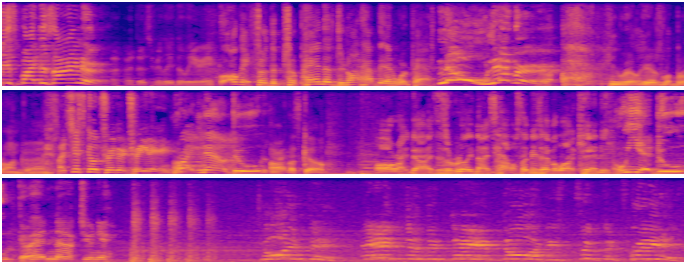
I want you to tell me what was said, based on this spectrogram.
It's by Desiigner. Are those really the lyrics? Well, okay, so the so pandas do not have the N-word pass. No, never. He really is LeBron James. Let's just go trick or treating. Right now, dude. All right, let's go. All right, guys, this is a really nice house. That means I have a lot of candy. Oh yeah, dude. Go ahead and knock, Junior. Jonathan, answer the damn door. There's trick-or-treaters.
